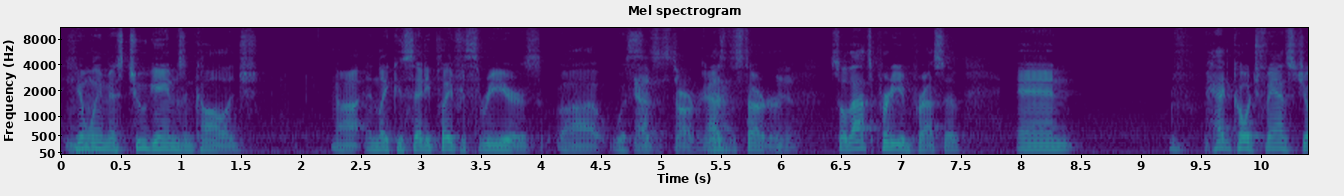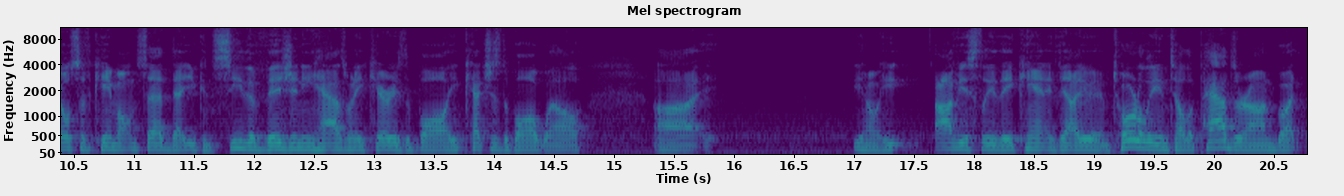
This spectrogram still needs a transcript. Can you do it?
He Mm-hmm. only missed two games in college, uh, and like you said, he played for three years uh, with As a starter, As yeah. the starter, Yeah. so that's pretty impressive. And head coach Vance Joseph came out and said that you can see the vision he has when he carries the ball. He catches the ball well. Uh, you know, he obviously they can't evaluate him totally until the pads are on, but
